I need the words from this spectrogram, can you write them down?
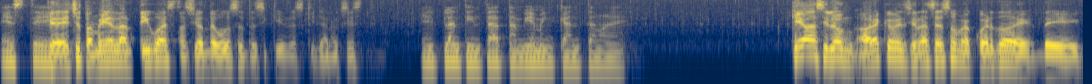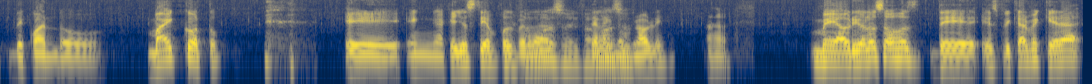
Este... Que de hecho también es la antigua estación de buses de Siquirres que ya no existe. El plan Tintá también me encanta, mae. Qué vacilón. Ahora que mencionas eso, me acuerdo de, de, de cuando Mike Cotto Eh, en aquellos tiempos, ¿verdad? de la innombrable. me abrió los ojos de explicarme que era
